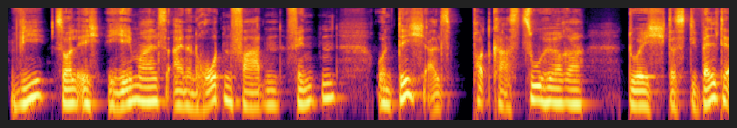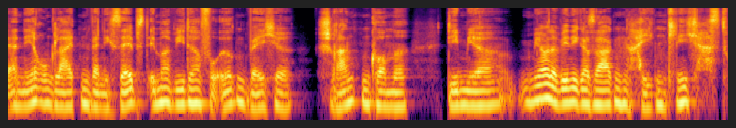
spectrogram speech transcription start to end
wie soll ich jemals einen roten Faden finden und dich als Podcast-Zuhörer durch das, die Welt der Ernährung leiten, wenn ich selbst immer wieder vor irgendwelche Schranken komme, die mir mehr oder weniger sagen, eigentlich hast du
